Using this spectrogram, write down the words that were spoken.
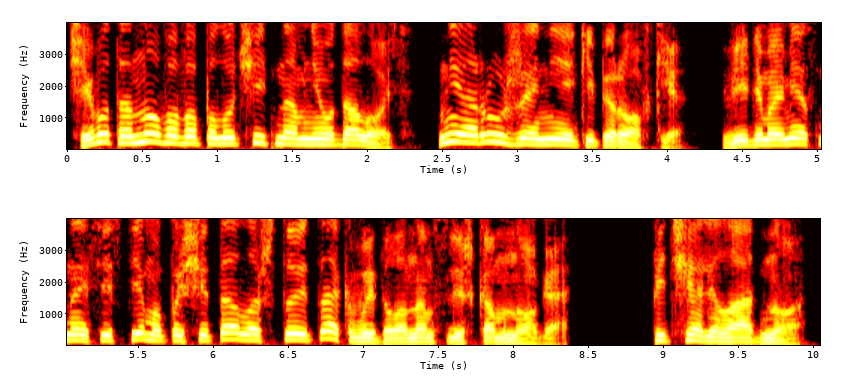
Чего-то нового получить нам не удалось, ни оружия, ни экипировки. Видимо, местная система посчитала, что и так выдала нам слишком много. Печалило одно —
